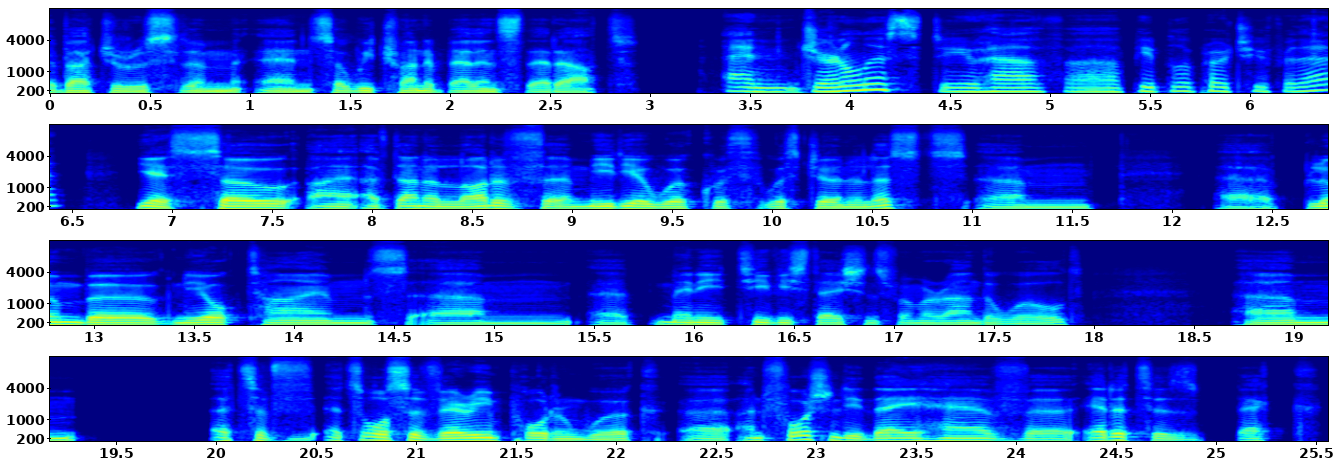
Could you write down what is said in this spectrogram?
about Jerusalem, and so we're trying to balance that out. And journalists, do you have uh, people approach you for that? Yes, so I, have done a lot of uh, media work with with journalists. Um, uh, Bloomberg, New York Times, um, uh, many TV stations from around the world. Um, it's a it's also very important work. Uh, unfortunately, they have uh, editors back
